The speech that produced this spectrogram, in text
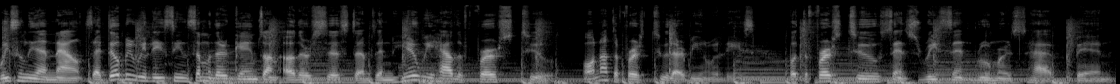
recently announced that they'll be releasing some of their games on other systems, and here we have the first two. Well, not the first two that are being released, but the first two since recent rumors have been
